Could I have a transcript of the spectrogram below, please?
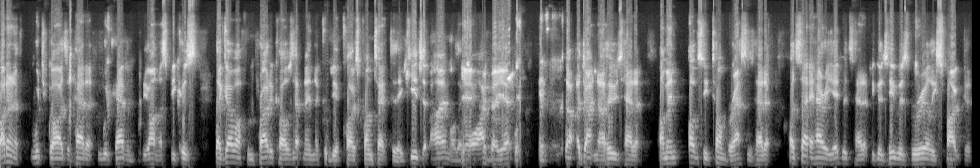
I don't know which guys have had it and which haven't, to be honest, because they go off in protocols. That mean there could be a close contact to their kids at home or their Yeah, wife could be, yeah. so I don't know who's had it. I mean, obviously Tom Barrass has had it. I'd say Harry Edwards had it because he was really smoked at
